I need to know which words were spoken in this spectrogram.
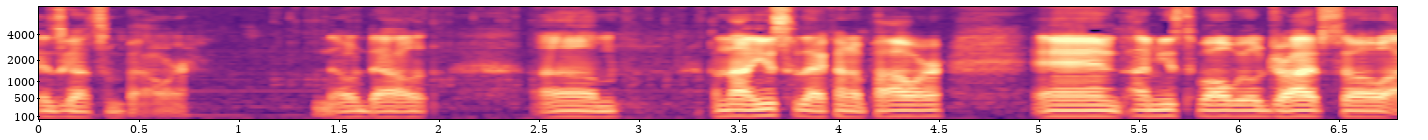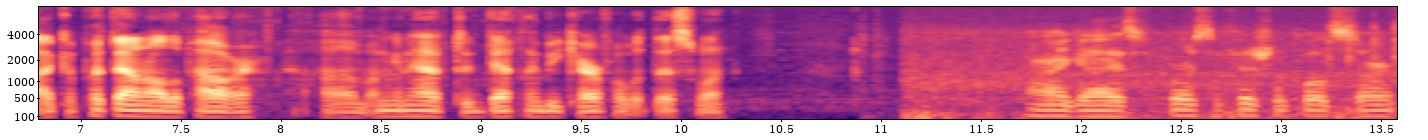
it's got some power. No doubt. Um, I'm not used to that kind of power, and I'm used to all-wheel drive, so I could put down all the power. Um, I'm going to have to definitely be careful with this one. Alright guys, first official cold start.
